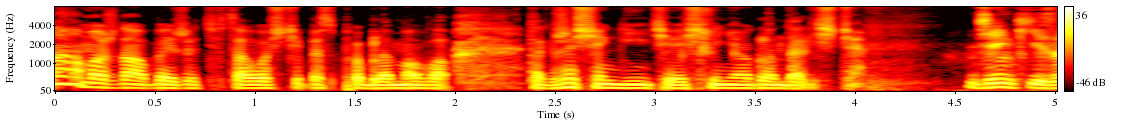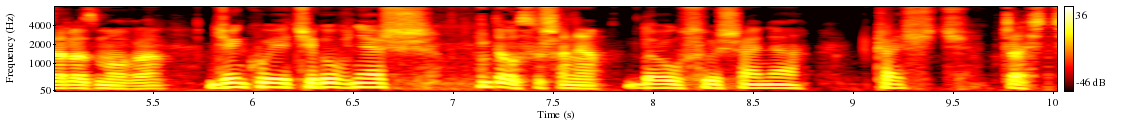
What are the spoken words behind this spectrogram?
No, a można obejrzeć w całości bezproblemowo. Także sięgnijcie, jeśli nie oglądaliście. dzięki za rozmowę Dziękuję Ci również. i do usłyszenia. Do usłyszenia. Cześć. Cześć.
